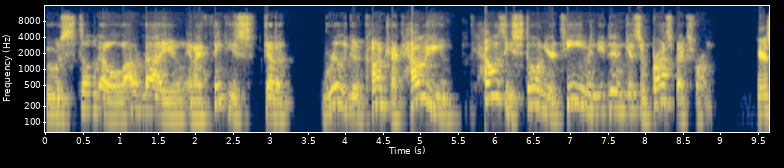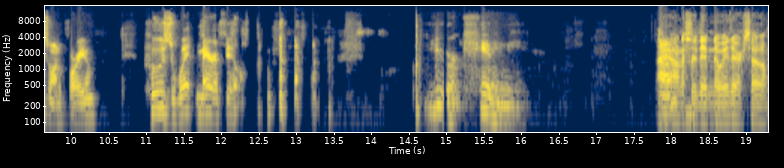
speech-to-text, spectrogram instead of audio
who's still got a lot of value, and I think he's got a really good contract. How are you? How is he still on your team and you didn't get some prospects from him? Here's one for you. Who's Whit Merrifield? You are kidding me. I um, honestly didn't know either. So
